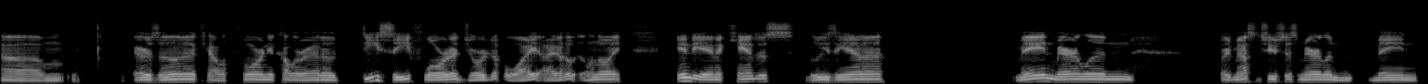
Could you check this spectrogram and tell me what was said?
Um, Arizona, California, Colorado, DC, Florida, Georgia, Hawaii, Idaho, Illinois, Indiana, Kansas, Louisiana, Maine, Maryland, right, Massachusetts, Maryland, Maine,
